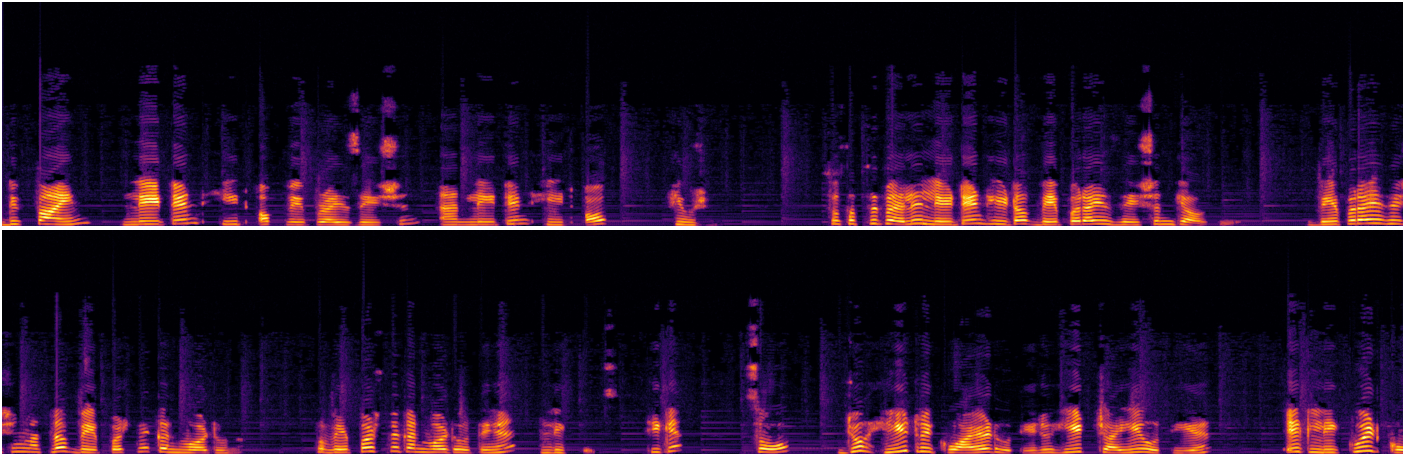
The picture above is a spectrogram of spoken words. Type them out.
define latent heat of vaporisation and latent heat of fusion तो सबसे पहले लेटेंट हीट ऑफ़ वेपराइजेशन क्या होती है? वेपराइजेशन मतलब वेपर्स में कन्वर्ट होना। तो वेपर्स में कन्वर्ट होते हैं लिक्विड्स ठीक है? सो so, जो हीट रिक्वायर्ड होती है, जो हीट चाहिए होती है, एक लिक्विड को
